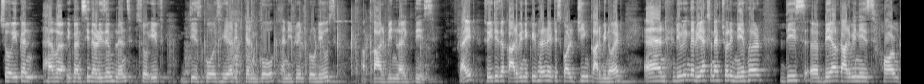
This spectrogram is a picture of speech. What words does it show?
So you can have a you can see the resemblance. So if this goes here it can go and it will produce a carbon like this right? So it is a carbon equivalent it is called zinc carbenoid. And during the reaction actually never this uh, bare carbene is formed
